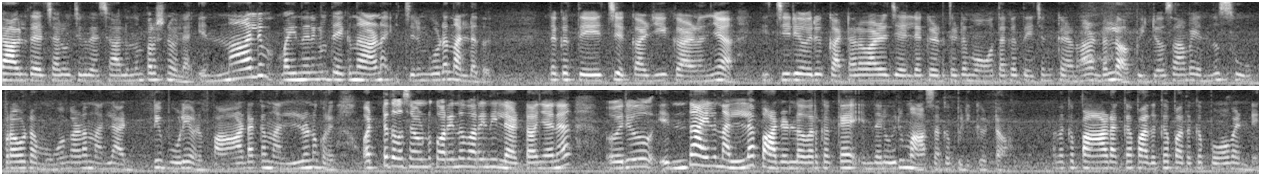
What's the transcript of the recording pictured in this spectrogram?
രാവിലെ തേച്ചാലും ഉച്ചയ്ക്ക് തേച്ചാലും ഒന്നും പ്രശ്നമില്ല. എന്നാലും വൈകുന്നേരങ്ങളിൽ തേക്കുന്നതാണ് ഇച്ചിരി കൂടെ നല്ലത്. ഇതൊക്കെ തേച്ച് കഴുകി കളഞ്ഞ് ഇച്ചിരി ഒരു കട്ടറവാഴ ജെല്ലൊക്കെ എടുത്തിട്ട് മുഖത്തൊക്കെ തേച്ച് കിടന്നാണ്ടല്ലോ. പിറ്റേ ദിവസം ആകുമ്പോൾ സൂപ്പർ സൂപ്പറാവട്ടോ മുഖം കാണാൻ നല്ല അടിപൊളിയാണ്. പാടൊക്കെ നല്ലോണം കുറയും. ഒറ്റ ദിവസം കൊണ്ട് കുറയുന്നു പറയുന്നില്ല കേട്ടോ ഞാൻ ഒരു എന്തായാലും നല്ല പാടുള്ളവർക്കൊക്കെ എന്തായാലും ഒരു മാസമൊക്കെ പിടിക്കും കേട്ടോ. അതൊക്കെ പാടൊക്കെ പതുക്കെ പതുക്കെ പോവണ്ടേ.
